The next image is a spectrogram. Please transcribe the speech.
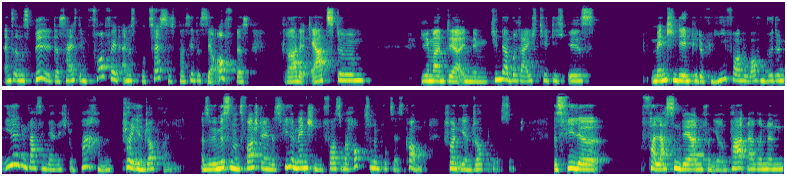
ganz anderes Bild. Das heißt, im Vorfeld eines Prozesses passiert es sehr oft, dass gerade Ärzte, jemand, der in dem Kinderbereich tätig ist, Menschen, denen Pädophilie vorgeworfen wird und irgendwas in der Richtung machen, schon ihren Job verlieren. Also wir müssen uns vorstellen, dass viele Menschen, bevor es überhaupt zu einem Prozess kommt, schon ihren Job los sind. Dass viele verlassen werden von ihren Partnerinnen,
